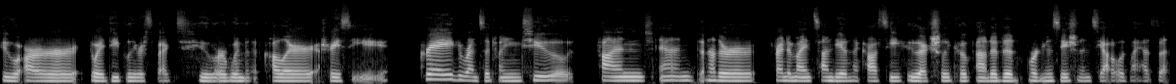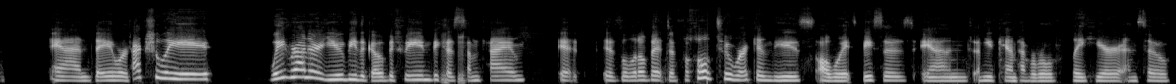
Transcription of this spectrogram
who are who I deeply respect, who are women of color. Tracy Craig, who runs the 22 Fund, and another friend of mine, Sandia Nakasi, who actually co-founded an organization in Seattle with my husband. And they were actually, we'd rather you be the go-between because mm-hmm. sometimes it is a little bit difficult to work in these all white spaces and you can't have a role to play here. And so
